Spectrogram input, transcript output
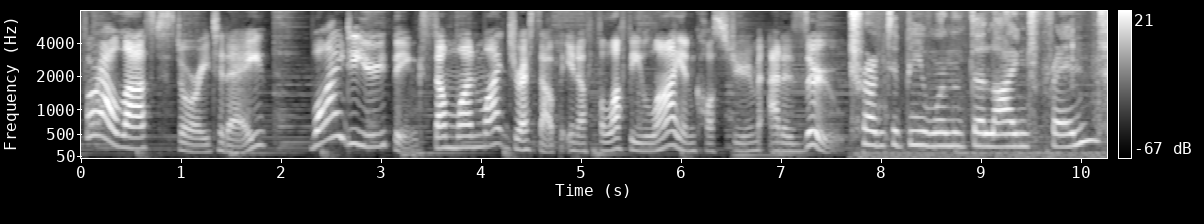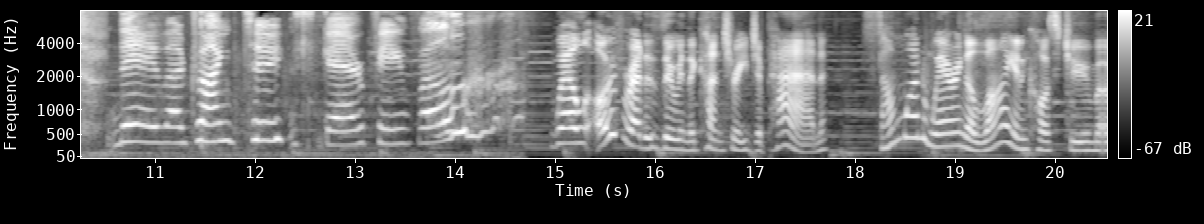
For our last story today, why do you think someone might dress up in a fluffy lion costume at a zoo? Trying to be one of the lion's friends. They were trying to scare people. Well, over at a zoo in the country Japan, someone wearing a lion costume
